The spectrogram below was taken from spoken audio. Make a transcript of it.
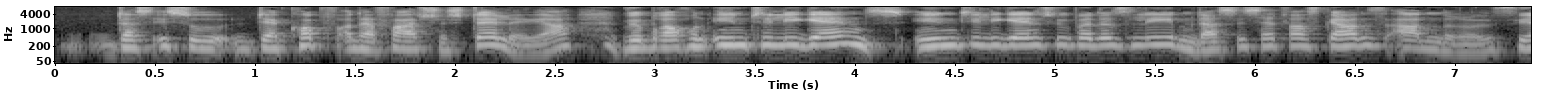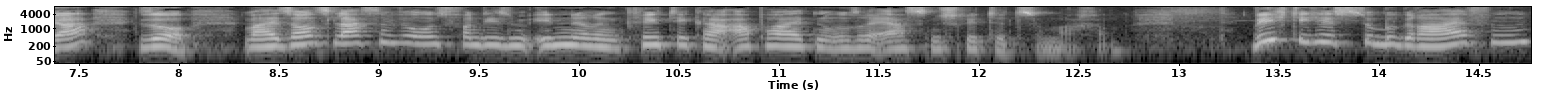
das ist so der Kopf an der falschen Stelle, ja. Wir brauchen Intelligenz, Intelligenz über das Leben. Das ist etwas ganz anderes, ja. So, weil sonst lassen wir uns von diesem inneren Kritiker abhalten, unsere ersten Schritte zu machen. Wichtig ist zu begreifen,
